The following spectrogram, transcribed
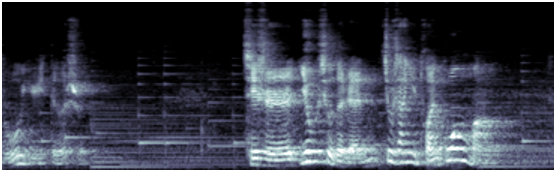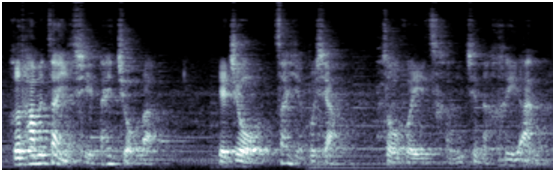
如鱼得水。其实，优秀的人就像一团光芒，和他们在一起待久了，也就再也不想走回曾经的黑暗里。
